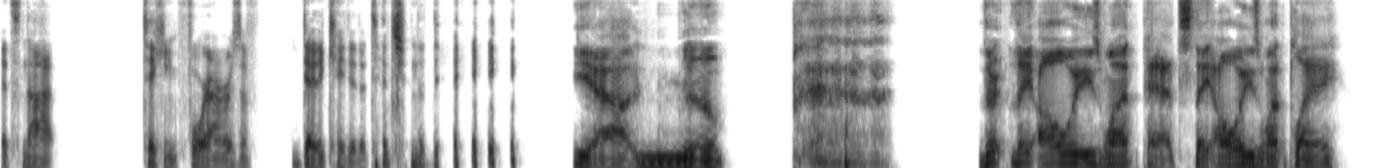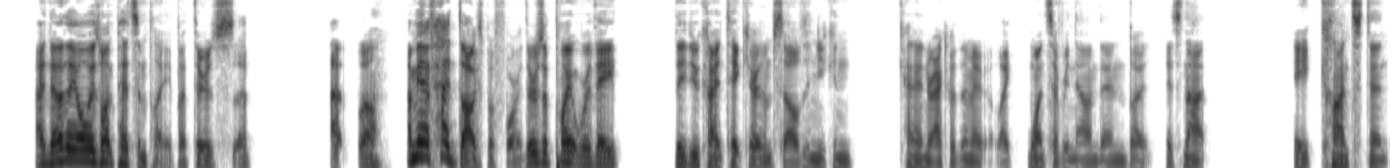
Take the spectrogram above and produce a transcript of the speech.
it's not taking four hours of dedicated attention a day. Yeah, no. They they always want pets. They always want play. I know they always want pets and play, but there's a, uh, well, I mean, I've had dogs before. There's a point where they they do kind of take care of themselves, and you can kind of interact with them uh, like once every now and then, but it's not a constant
